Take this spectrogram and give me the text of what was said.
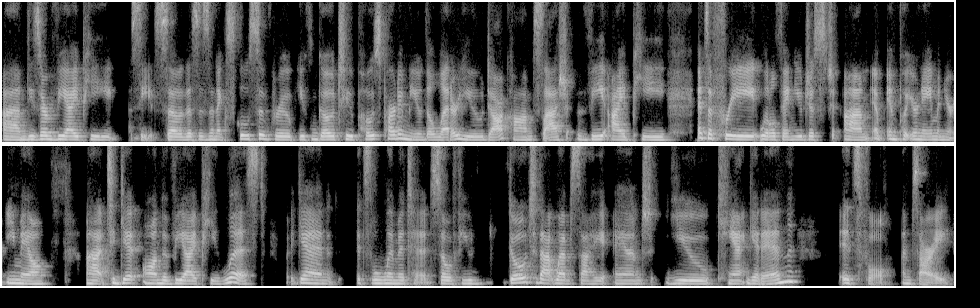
Um, these are VIP seats. So this is an exclusive group. You can go to postpartumu, the letter u.com slash VIP. It's a free little thing. You just um, input your name and your email uh, to get on the VIP list. But again, it's limited. So if you go to that website and you can't get in, it's full. I'm sorry.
